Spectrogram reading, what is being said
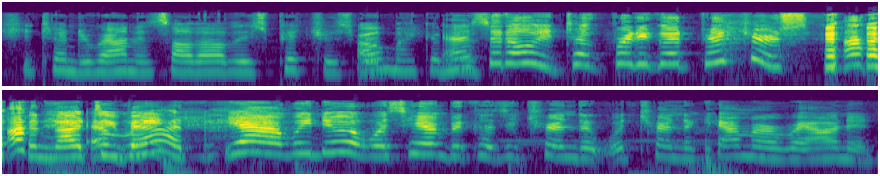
she turned around and saw all these pictures. Oh, my goodness! I said, "Oh, he took pretty good pictures." Not too And we- bad. Yeah, we knew it was him because he turned the would turn the camera around and.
